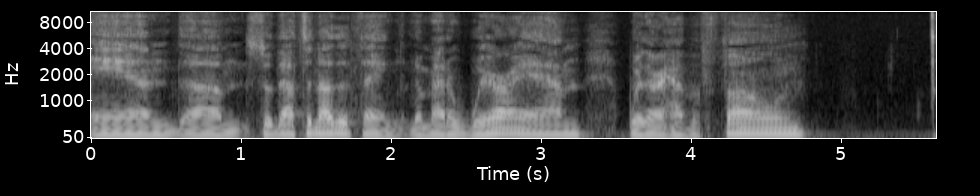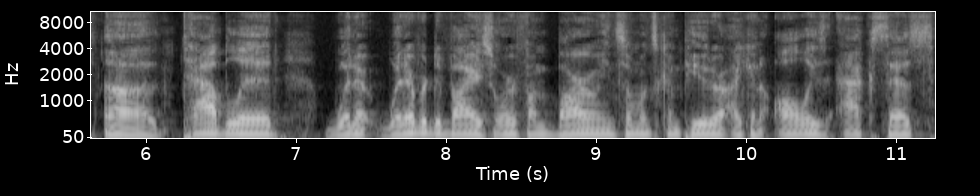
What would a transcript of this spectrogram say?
And um, so that's another thing. No matter where I am, whether I have a phone, uh, tablet, whatever, whatever device, or if I'm borrowing someone's computer, I can always access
